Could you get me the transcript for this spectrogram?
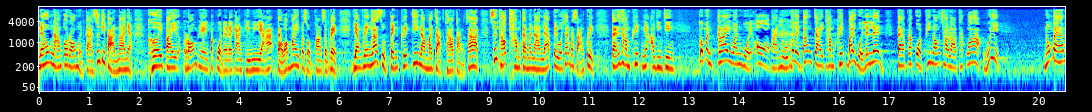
ในห้องน้ำก็ร้องเหมือนกัน ซึ่งที่ผ่านมาเนี่ยเคยไปร้องเพลงประกวดในรายการทีวีอะฮะแต่ว่าไม่ประสบความสำเร็จ อย่างเพลงล่าสุดเป็นคลิปที่นำมาจากชาวต่างชาติ ซึ่งเขาทำกันมานานแล้วเป็นเวอร์ชันภาษาอังกฤษ แต่ที่ทำคลิปเนี้ยเอาจริง ๆ ก็มันใกล้วันหวยออกอะหนูก็เลยตั้งใจทำคลิปใบ้หวยเล่นๆ แต่ปรากฏพี่น้องชาวลาวทักว่า อุ้ย น้องแบม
